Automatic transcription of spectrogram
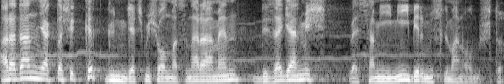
aradan yaklaşık 40 gün geçmiş olmasına rağmen dize gelmiş ve samimi bir Müslüman olmuştu.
